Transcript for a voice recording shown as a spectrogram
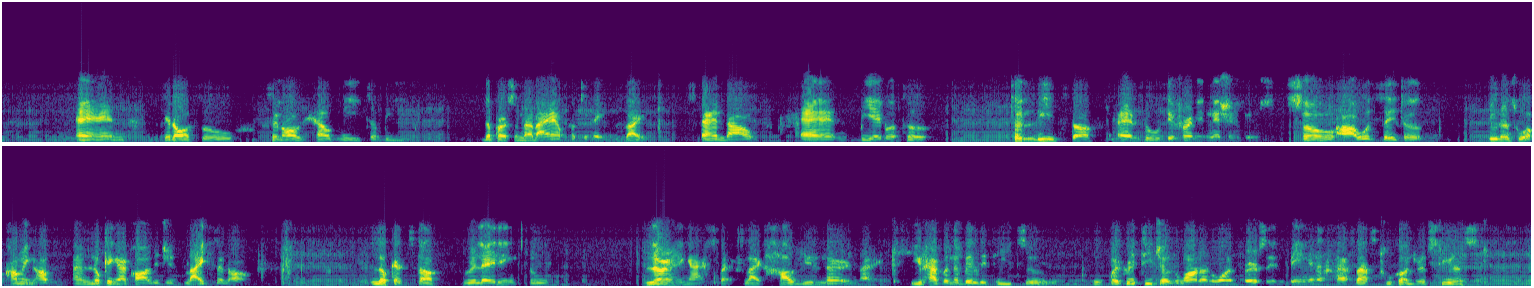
And it also. Aug helped me to be the person that I am for today. Like, stand out and be able to to lead stuff and do different initiatives. So I would say to students who are coming up and looking at colleges like. Aug, look at stuff relating to learning aspects, like how you learn? Like you have an ability to work with teachers one on one versus being in a class that's 200 students,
